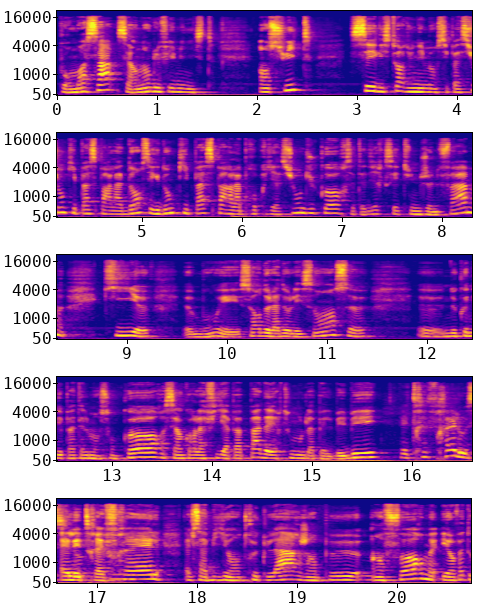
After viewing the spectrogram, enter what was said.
pour moi, ça, c'est un angle féministe. Ensuite, c'est l'histoire d'une émancipation qui passe par la danse et donc qui passe par l'appropriation du corps. C'est-à-dire que c'est une jeune femme qui euh, euh, bon, et sort de l'adolescence, euh, ne connaît pas tellement son corps. C'est encore la fille à papa, d'ailleurs tout le monde l'appelle bébé. Elle est très frêle aussi. Elle est hein. très frêle, elle s'habille en trucs larges, un peu informe. Et en fait,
